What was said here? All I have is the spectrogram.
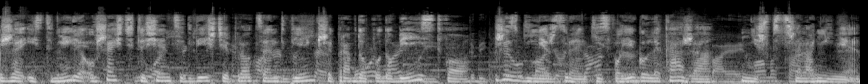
że istnieje o 6200% większe prawdopodobieństwo, że zginiesz z ręki swojego lekarza, niż w strzelaninie.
